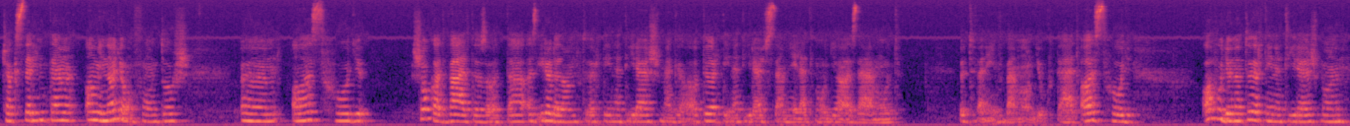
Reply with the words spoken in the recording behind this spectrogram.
Csak szerintem, ami nagyon fontos, az, hogy sokat változott az irodalom történetírás, meg a történetírás szemléletmódja az elmúlt 50 évben mondjuk. Tehát az, hogy ahogyan a történetírásban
